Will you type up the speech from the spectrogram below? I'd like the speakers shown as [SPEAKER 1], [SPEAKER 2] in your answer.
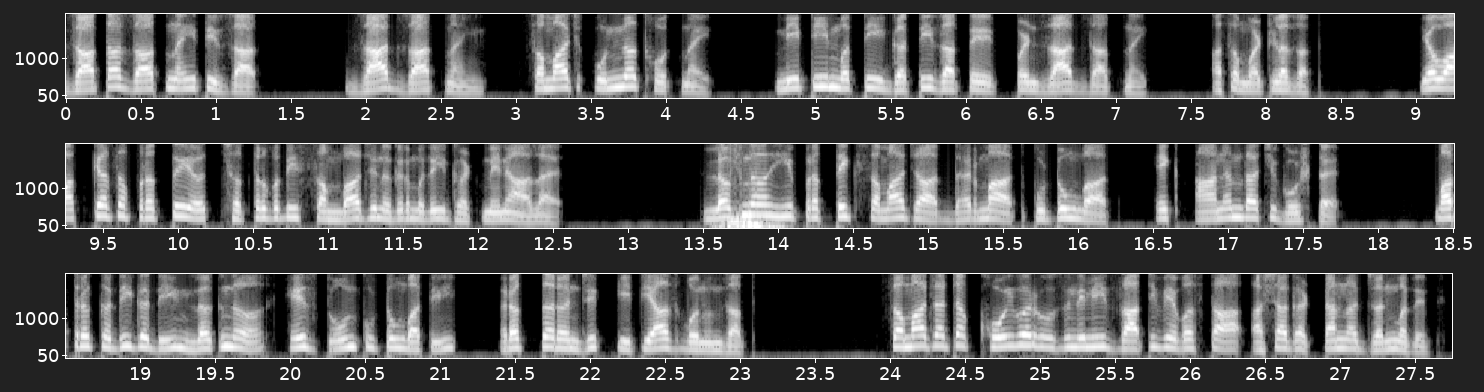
[SPEAKER 1] जाता जात नाही ती जात जात जात नाही. समाज उन्नत होत नाही. नीतिमती गती जाते पण जात जात नाही असं म्हटलं जातं. या वाक्याचा प्रत्यय छत्रपती संभाजीनगरमधील घटनेने आलाय. लग्न ही प्रत्येक समाजात धर्मात कुटुंबात एक आनंदाची गोष्ट आहे. मात्र कधी कधी लग्न हेच दोन कुटुंबातील रक्तरंजित इतिहास बनून जातो. समाजाच्या खोलवर रुजलेली जातीव्यवस्था अशा घटनांना जन्म देते.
